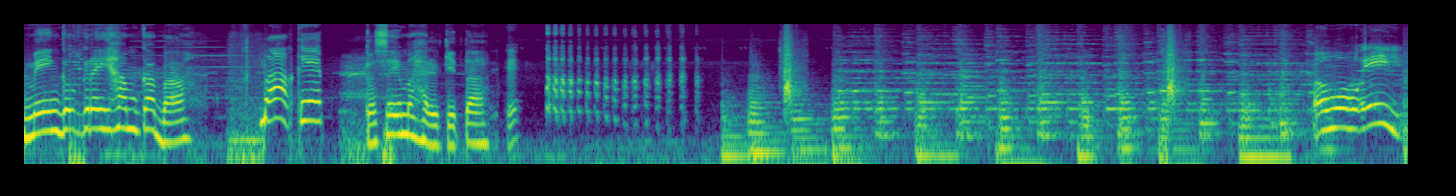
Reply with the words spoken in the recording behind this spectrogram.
Mango Graham ka ba? Bakit? Kasi mahal kita. Ang OA.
